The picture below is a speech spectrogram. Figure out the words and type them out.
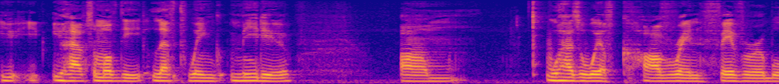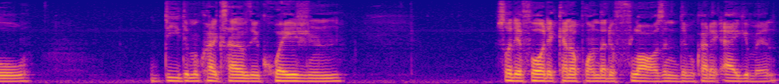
you you have some of the left wing media, um, who has a way of covering favorable the Democratic side of the equation. So therefore, they cannot point out the flaws in the Democratic argument,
